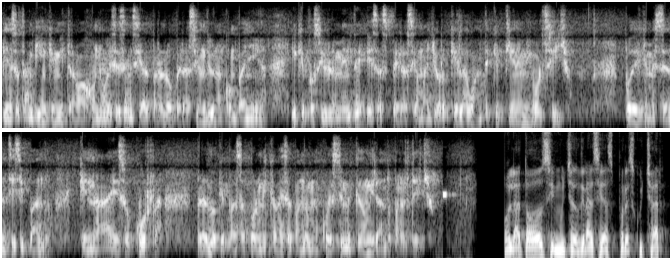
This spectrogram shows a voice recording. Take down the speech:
Pienso también que mi trabajo no es esencial para la operación de una compañía y que posiblemente esa espera sea mayor que el aguante que tiene mi bolsillo. Puede que me esté anticipando, que nada de eso ocurra, pero es lo que pasa por mi cabeza cuando me acuesto y me quedo mirando para el techo. Hola a todos y muchas gracias por escuchar.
